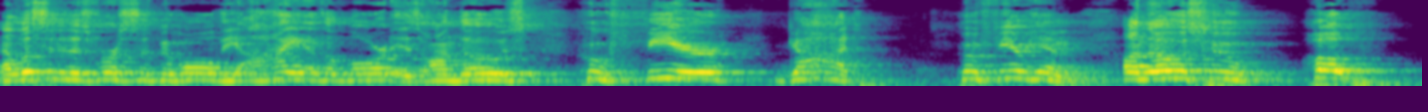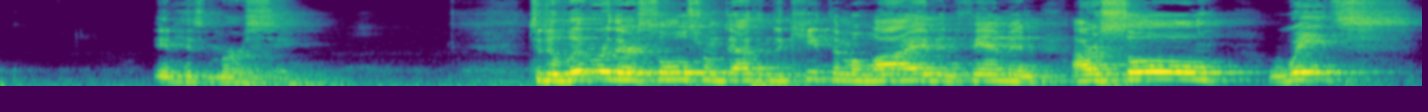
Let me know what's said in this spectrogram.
Now, listen to this verse. It says, Behold, the eye of the Lord is on those who fear God, who fear Him, on those who hope in His mercy. To deliver their souls from death and to keep them alive in famine. Our soul waits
